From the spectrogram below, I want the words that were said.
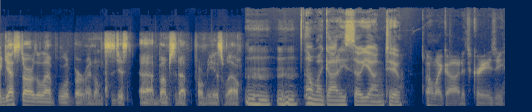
a guest star of the level of Burt Reynolds just uh, bumps it up for me as well. Mhm, mhm. Oh my god, he's so young too. oh my God, it's crazy.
